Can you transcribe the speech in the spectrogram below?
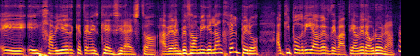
eh, y Javier, ¿qué tenéis que decir a esto? A ver, ha empezado Miguel Ángel, pero aquí podría haber debate. A ver, Aurora.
